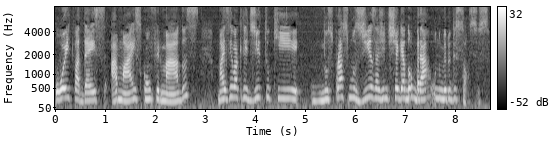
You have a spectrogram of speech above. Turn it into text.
8 a 10 a mais confirmados, mas eu acredito que nos próximos dias a gente chegue a dobrar o número de sócios.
